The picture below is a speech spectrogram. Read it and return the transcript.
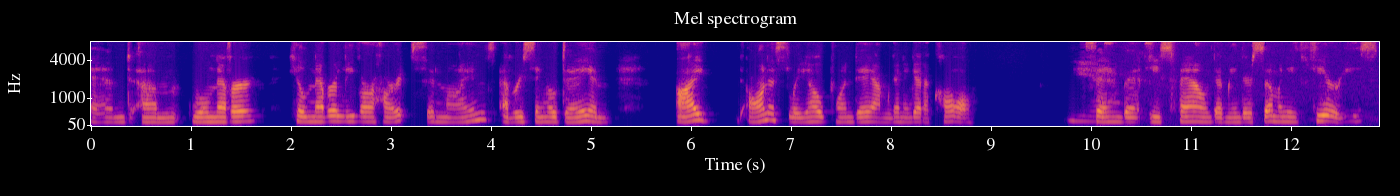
and um, we'll never he'll never leave our hearts and minds every single day and i honestly hope one day i'm going to get a call yeah. saying that he's found i mean there's so many theories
